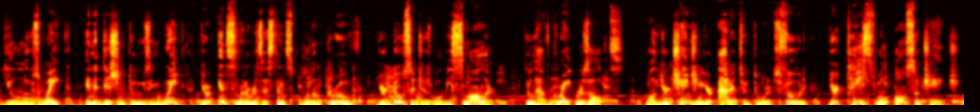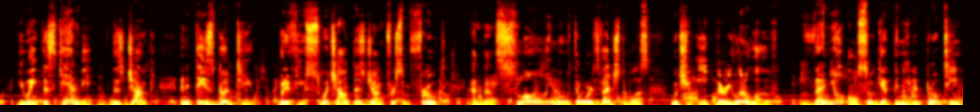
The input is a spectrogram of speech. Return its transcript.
You'll lose weight. In addition to losing weight, your insulin resistance will improve. Your dosages will be smaller. You'll have great results. While you're changing your attitude towards food, your taste will also change. You ate this candy, this junk, and it tastes good to you. But if you switch out this junk for some fruit and then slowly move towards vegetables, which you eat very little of, then you'll also get the needed protein.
